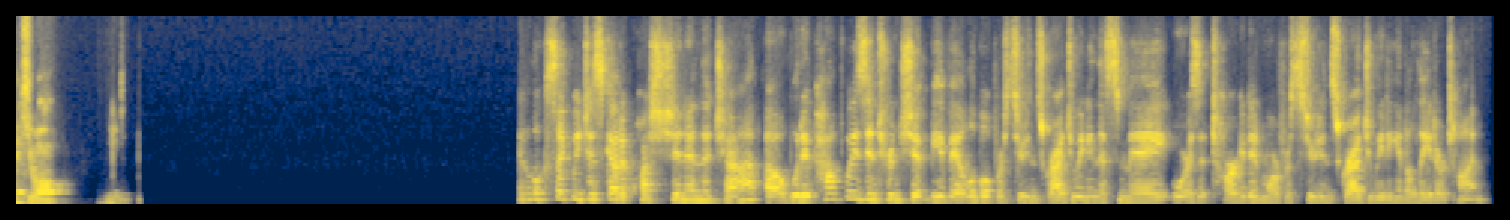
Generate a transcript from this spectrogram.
Thank you all. It looks like we just got a question in the chat. Uh, would a Pathways internship be available for students graduating this May, or is it targeted more for students graduating at a later time?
